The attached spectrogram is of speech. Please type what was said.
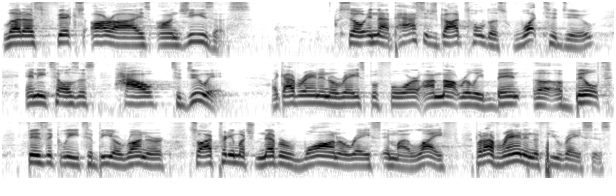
"Let us fix our eyes on Jesus." So in that passage God told us what to do, and he tells us how to do it. Like I've ran in a race before. I'm not really bent, uh, uh built physically to be a runner, so I pretty much never won a race in my life, but I've ran in a few races.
